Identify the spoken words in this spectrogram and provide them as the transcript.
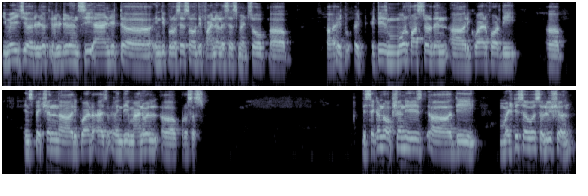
image uh, redundancy and it uh, in the process of the final assessment. So uh, it, it, it is more faster than required for the inspection required as in the manual process. The second option is the multi-server solution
